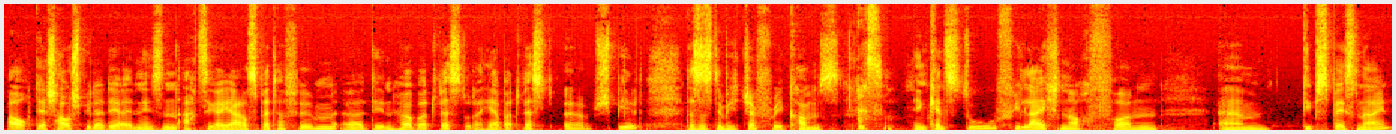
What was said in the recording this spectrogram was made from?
auch der Schauspieler, der in diesen 80er Jahres Splatter-Filmen äh, den Herbert West oder Herbert West äh, spielt. Das ist nämlich Jeffrey Combs. Ach so. Den kennst du vielleicht noch von ähm, Deep Space Nine.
